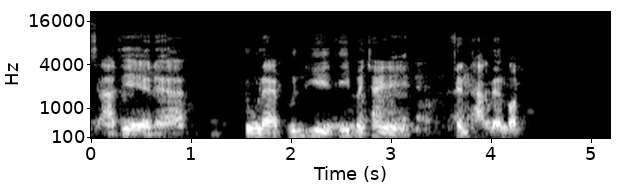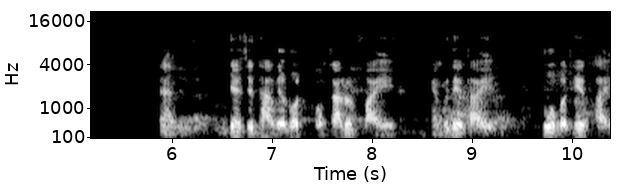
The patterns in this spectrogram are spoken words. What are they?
SRTA เนี่ยดูแลพื้นที่ที่ไม่ใช่เส้นทางเดินรถ นะไม่ใช่เส้นทางเดินรถของการรถไฟแห่งประเทศไทย ทั่วประเทศไทย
